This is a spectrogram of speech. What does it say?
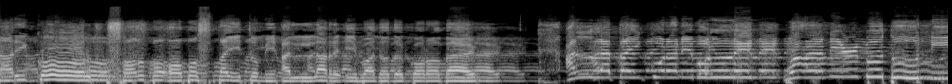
নারীকোল সর্ব অবস্থায় তুমি আল্লাহর ইবাদত করবে। আল্লাহ তাই কোরআনে বললেন ওয়ানিবুদুনি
